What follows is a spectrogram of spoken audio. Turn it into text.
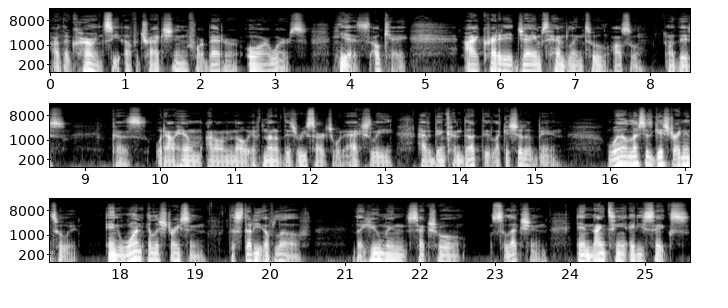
are the currency of attraction for better or worse. Yes, okay. I credited James Hamblin too, also on this because without him, I don't know if none of this research would actually have been conducted like it should have been. Well, let's just get straight into it. In one illustration, the study of love, the human sexual selection, in 1986,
